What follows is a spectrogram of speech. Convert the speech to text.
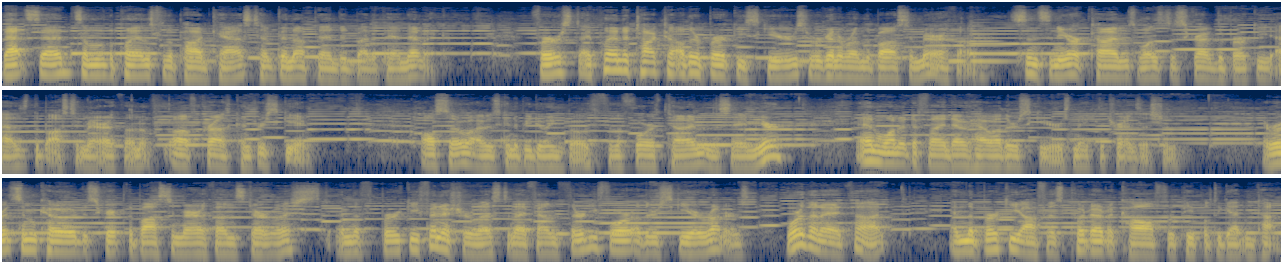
That said, some of the plans for the podcast have been upended by the pandemic. First, I plan to talk to other Birkie skiers who are going to run the Boston Marathon, since the New York Times once described the Birkie as the Boston Marathon of, of cross country skiing. Also, I was going to be doing both for the fourth time in the same year, and wanted to find out how other skiers make the transition. I wrote some code to scrape the Boston Marathon start list and the Birkie finisher list, and I found 34 other skier runners, more than I had thought, and the Birkie office put out a call for people to get in touch.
